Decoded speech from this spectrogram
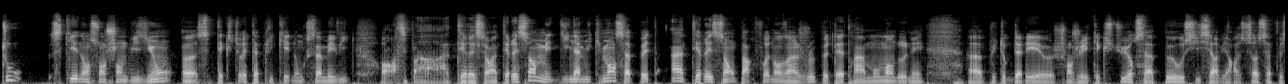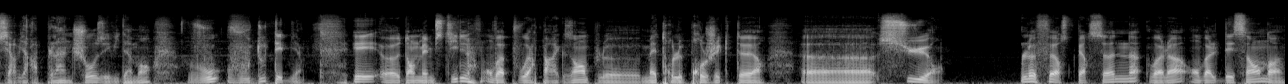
tout ce qui est dans son champ de vision, euh, cette texture est appliquée, donc ça m'évite. Oh, c'est pas intéressant, intéressant, mais dynamiquement, ça peut être intéressant parfois dans un jeu, peut-être à un moment donné, euh, plutôt que d'aller euh, changer les textures. Ça peut aussi servir à ça, ça peut servir à plein de choses, évidemment. Vous vous doutez bien. Et dans le même style, on va pouvoir par exemple mettre le projecteur sur le first person. Voilà, on va le descendre.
